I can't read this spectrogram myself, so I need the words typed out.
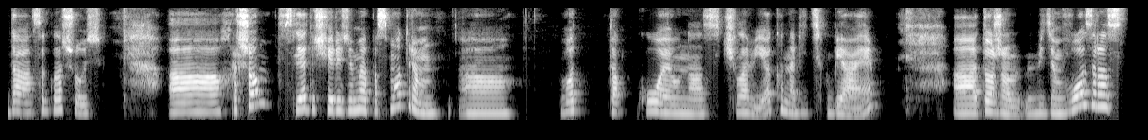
Да, соглашусь. А, хорошо, следующее резюме посмотрим. А, вот такой у нас человек, аналитик BI. А, тоже видим возраст,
